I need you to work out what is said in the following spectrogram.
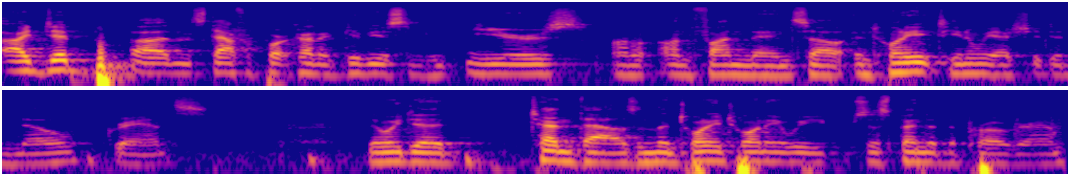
I did, uh, in the staff report, kind of give you some years on, on funding. So in 2018, we actually did no grants. Then we did 10,000. Then 2020, we suspended the program.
